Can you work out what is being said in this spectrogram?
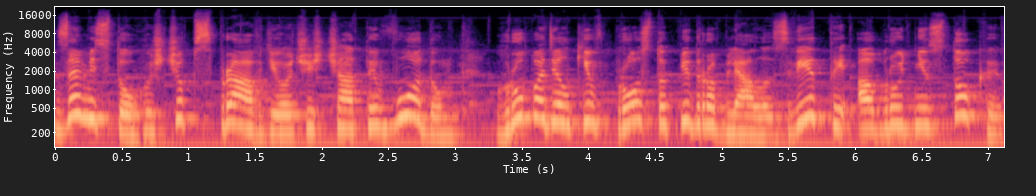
Замість того, щоб справді очищати воду, група ділків просто підробляла звідти, а брудні стоки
